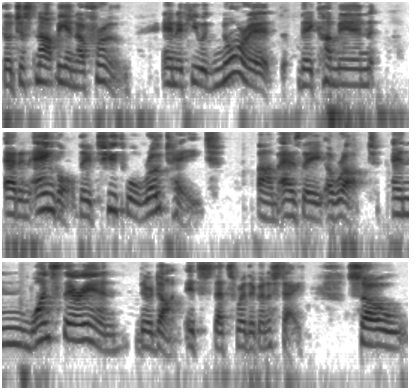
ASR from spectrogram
there'll just not be enough room and if you ignore it they come in at an angle their tooth will rotate um, as they erupt and once they're in they're done it's that's where they're going to stay so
